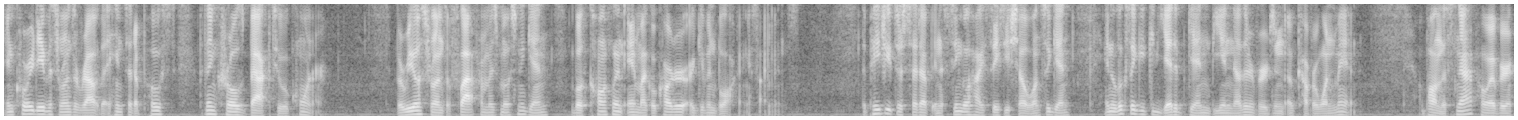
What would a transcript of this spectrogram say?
and Corey Davis runs a route that hints at a post but then curls back to a corner. Berrios runs a flat from his motion again. Both Conklin and Michael Carter are given blocking assignments. The Patriots are set up in a single high safety shell once again, and it looks like it could yet again be another version of cover one man. Upon the snap, however,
